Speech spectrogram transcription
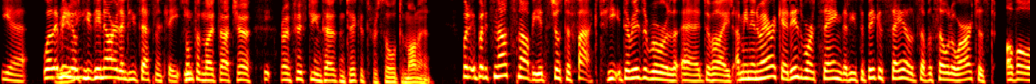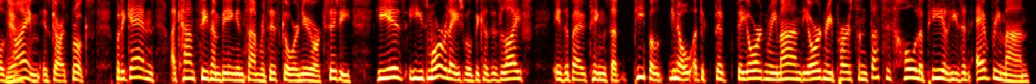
Yeah. Well, I mean, Really? he's in Ireland. He's definitely Something like that, yeah. Around 15,000 tickets were sold to Monaghan. But but it's not snobby. It's just a fact. He, there is a rural uh, divide. I mean, in America, it is worth saying that he's the biggest sales of a solo artist of all Yeah. time is Garth Brooks. But again, I can't see them being in San Francisco or New York City. He is he's more relatable because his life is about things that people, you know, the the, the ordinary man, the ordinary person. That's his whole appeal. He's an everyman,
